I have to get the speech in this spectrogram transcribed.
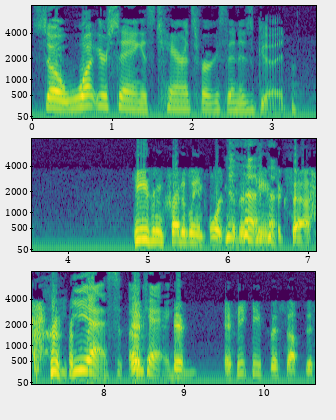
So what you're saying is Terrence Ferguson is good. He's incredibly important to this team's success. yes. Okay. if if he keeps this up, this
